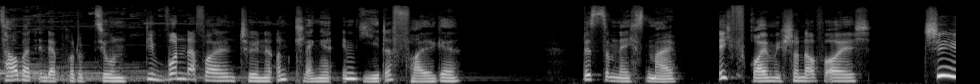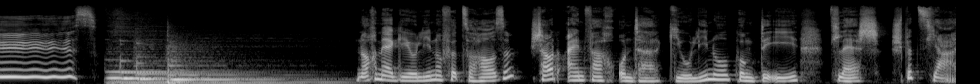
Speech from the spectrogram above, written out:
zaubert in der Produktion die wundervollen Töne und Klänge in jede Folge. Bis zum nächsten Mal. Ich freue mich schon auf euch. Tschüss! Noch mehr Geolino für zu Hause? Schaut einfach unter geolino.de slash spezial.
